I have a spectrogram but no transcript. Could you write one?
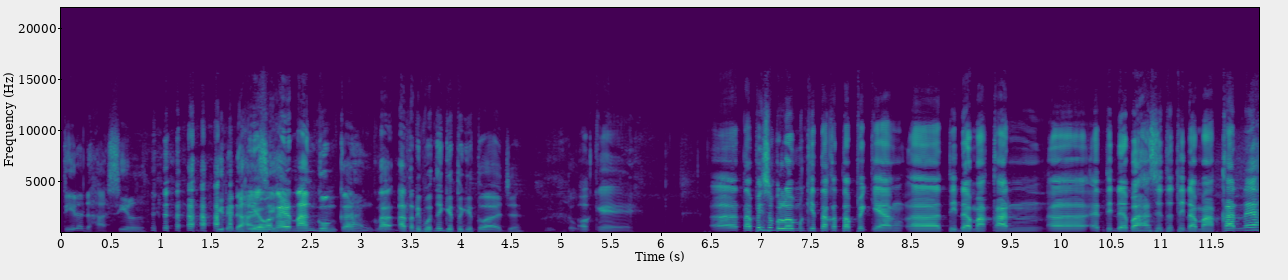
Tidak ada hasil. Tidak ada hasil. Iya makanya nanggung kan. Nanggung. Atributnya gitu-gitu aja. Oke. Eh, tapi sebelum kita ke topik yang eh, tidak makan eh, eh tidak bahas itu tidak makan ya.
